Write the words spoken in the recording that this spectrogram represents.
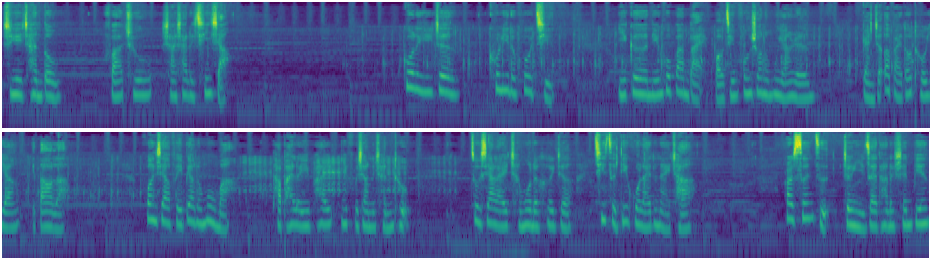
枝叶颤动，发出沙沙的轻响。过了一阵，库利的父亲，一个年过半百、饱经风霜的牧羊人，赶着二百多头羊也到了。放下肥膘的木马，他拍了一拍衣服上的尘土，坐下来沉默地喝着妻子递过来的奶茶。二孙子正倚在他的身边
